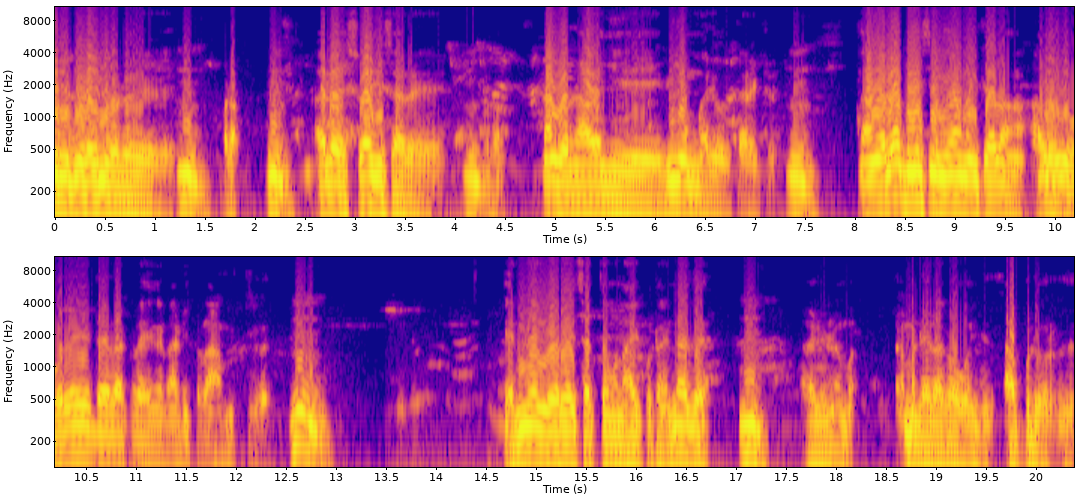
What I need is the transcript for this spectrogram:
ஒரு பிள்ளைன்னு ஒரு படம். அதில் சிவாஜி சார் ம். நாங்கள் ஒரு நாலஞ்சு விஎம் மாதிரி ஒரு கேரக்டர் நாங்கள் எல்லாம் பேசி தான் முடிச்சாலும் அவர் ஒரே டைலாக்ல எங்கள் நடிப்பெல்லாம் அமைச்சிருவார். என்ன இங்க ஒரே சத்தம் நாய் கூட்டம். என்னது? அப்படின்னு நம்ம நம்ம டைலாக்காக ஓஞ்சுது. அப்படி வருது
